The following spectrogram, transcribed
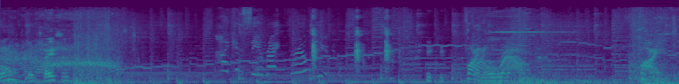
Cool, cool. Good spacing. I can see right through you. Final round. Fight!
